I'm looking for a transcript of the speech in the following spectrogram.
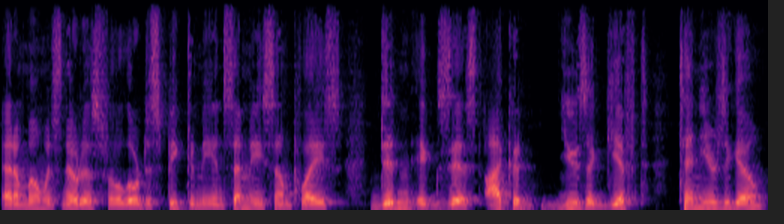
at a moment's notice for the Lord to speak to me and send me someplace, didn't exist. I could use a gift 10 years ago.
